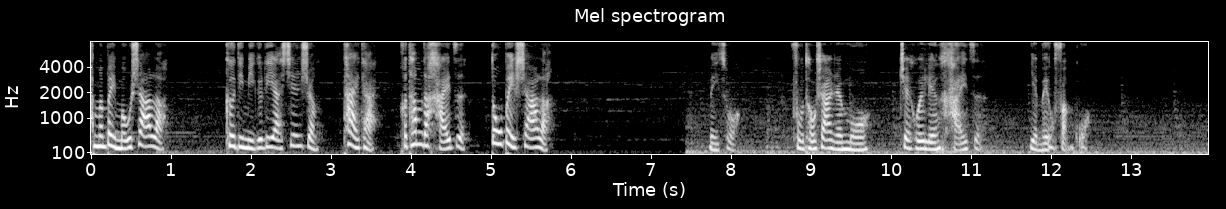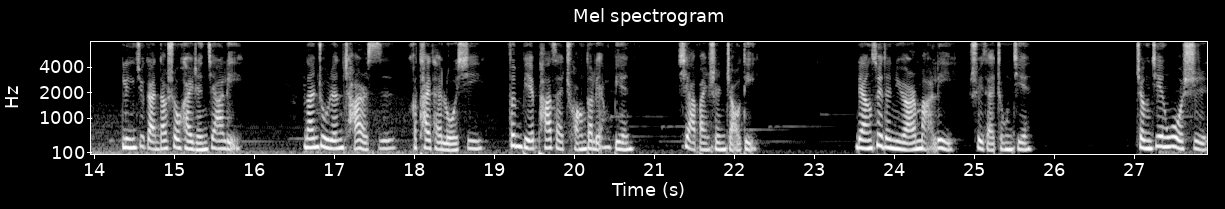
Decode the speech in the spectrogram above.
他们被谋杀了，科蒂米格利亚先生、太太和他们的孩子都被杀了。没错，斧头杀人魔这回连孩子也没有放过。邻居赶到受害人家里，男主人查尔斯和太太罗西分别趴在床的两边，下半身着地。两岁的女儿玛丽睡在中间。整间卧室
